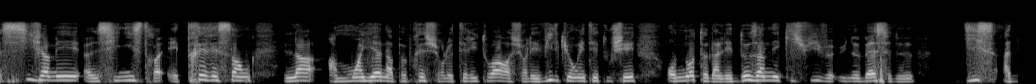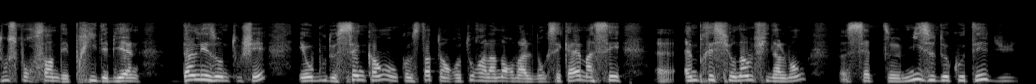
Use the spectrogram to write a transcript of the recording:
si jamais un sinistre est très récent, là, en moyenne à peu près sur le territoire, sur les villes qui ont été touchées, on note dans les deux années qui suivent une baisse de 10 à 12% des prix des biens dans les zones touchées. Et au bout de cinq ans, on constate un retour à la normale. Donc c'est quand même assez euh, impressionnant finalement, euh, cette mise de côté du,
